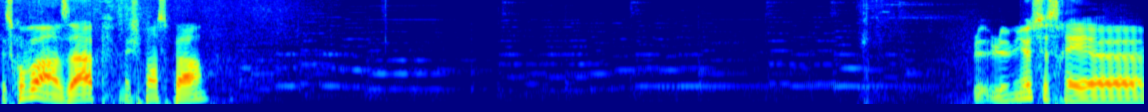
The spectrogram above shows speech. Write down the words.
Est-ce qu'on voit un zap? Mais je pense pas. Le, mieux, ce serait, euh,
